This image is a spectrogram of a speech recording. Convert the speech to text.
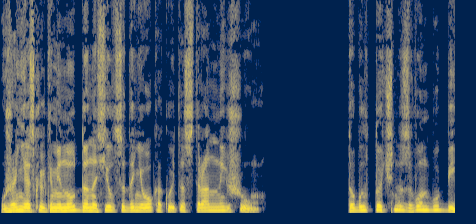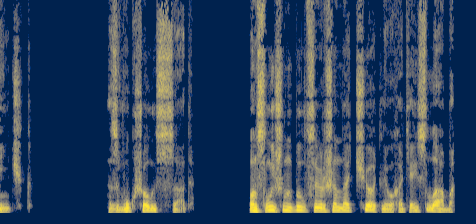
уже несколько минут доносился до него какой-то странный шум. То был точно звон бубенчик. Звук шел из сада. Он слышен был совершенно отчетливо, хотя и слабо,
